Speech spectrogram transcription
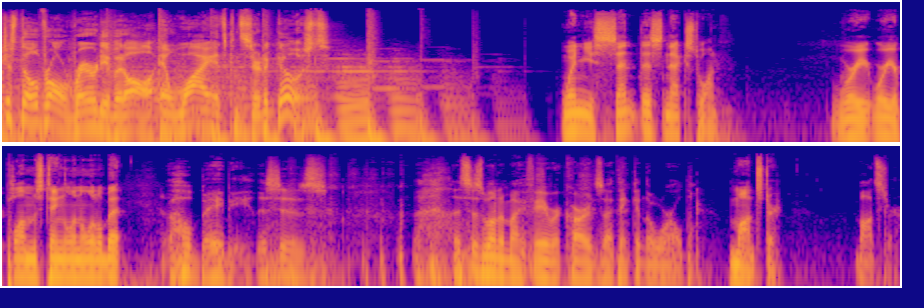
just the overall rarity of it all, and why it's considered a ghost. When you sent this next one, were you, were your plums tingling a little bit? oh baby this is this is one of my favorite cards i think in the world Monster. monster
